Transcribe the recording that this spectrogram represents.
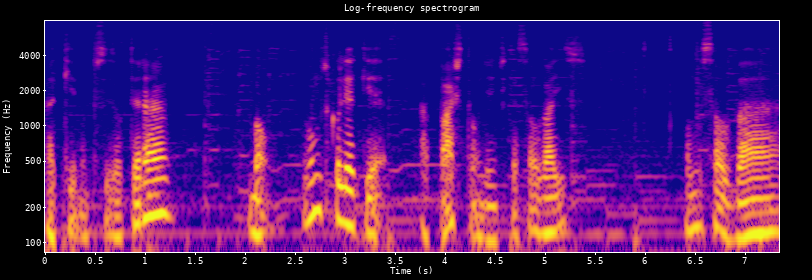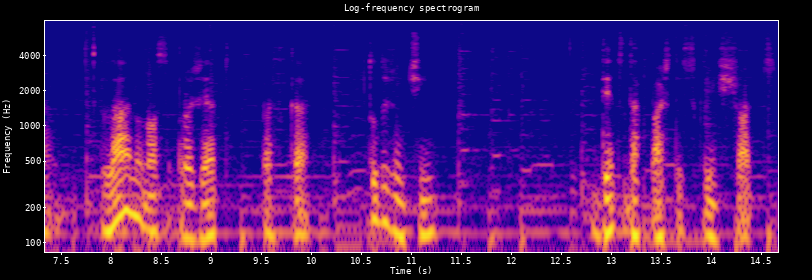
Aqui não precisa alterar. Bom, vamos escolher aqui a pasta onde a gente quer salvar isso. Vamos salvar lá no nosso projeto para ficar tudo juntinho dentro da pasta screenshot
